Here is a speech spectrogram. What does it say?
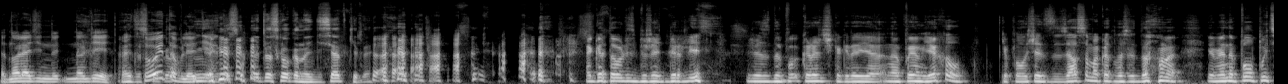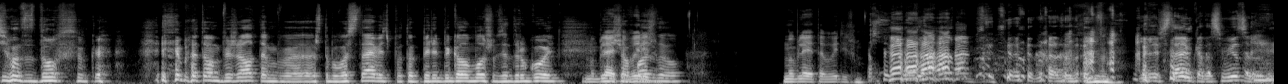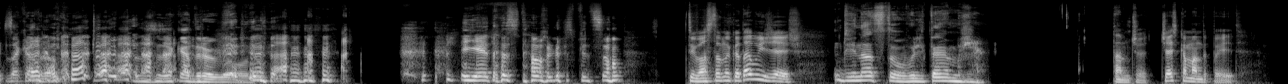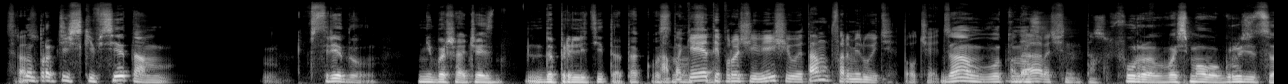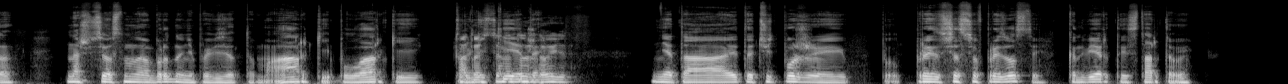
0109. А Кто сколько- это, блядь? Не, это, ск- это сколько на десятки, да? Я готовлюсь бежать в Берлин. Короче, когда я на ПМ ехал, я, получается, взял самокат возле дома, и у меня на полпути он сдох, сука. И потом бежал там, э, чтобы его ставить, потом перебегал мол, чтобы взять другой. Мы, бля, еще это опаздывал. Мы, бля, это вырежем. Или вставим, когда смеются за кадром. За. И я это оставлю спецом. Ты в Астану когда выезжаешь? 12-го вылетаем уже. Там что, часть команды поедет? Сразу. Ну, практически все там в среду небольшая часть да прилетит, а так в а основном пакеты все. и прочие вещи вы там формируете, получается? Да, вот у нас там. фура восьмого грузится. Наше все основное оборудование повезет. Там арки, полуарки, А, то есть турникеты. тоже доведет. Нет, а это чуть позже. Сейчас все в производстве. Конверты стартовые.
